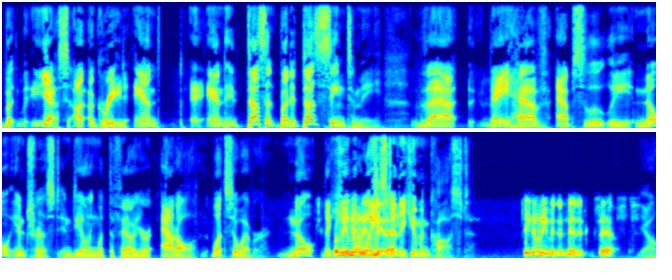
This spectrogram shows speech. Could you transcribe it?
But yes, uh, agreed. And and it doesn't but it does seem to me that they have absolutely no interest in dealing with the failure at all whatsoever. No, the well, human waste and the human cost. They don't even admit it exists. Yeah.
